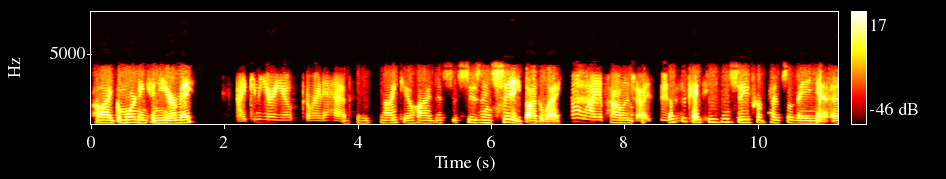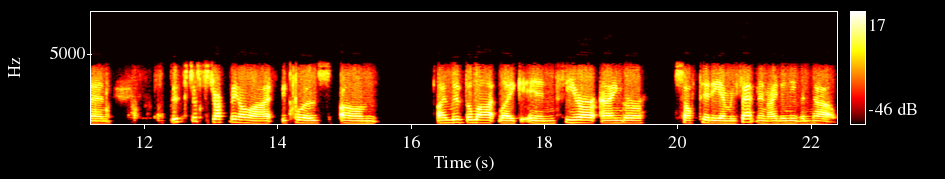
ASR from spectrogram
Hi, good morning. Can you hear me? I can hear you. Go right ahead. Okay. Thank you. Hi, this is Susan C., by the way. Oh, I apologize, um, Susan. That's okay. C. Susan C. from Pennsylvania. And this just struck me a lot because um, I lived a lot like in fear, anger, self pity, and resentment. I didn't even know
